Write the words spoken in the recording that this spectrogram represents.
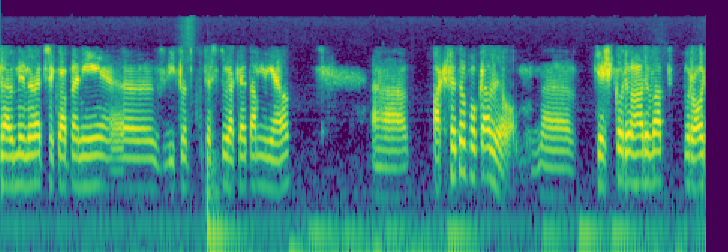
velmi milé překvapení z výsledku testu, jaké tam měl. A pak se to pokazilo. Těžko dohadovat, proč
